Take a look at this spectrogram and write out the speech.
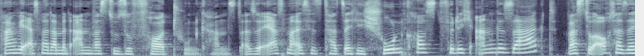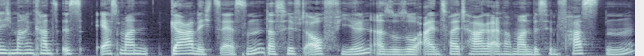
Fangen wir erstmal damit an, was du sofort tun kannst. Also erstmal ist jetzt tatsächlich Schonkost für dich angesagt. Was du auch tatsächlich machen kannst, ist erstmal gar nichts essen. Das hilft auch vielen. Also so ein, zwei Tage einfach mal ein bisschen fasten.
